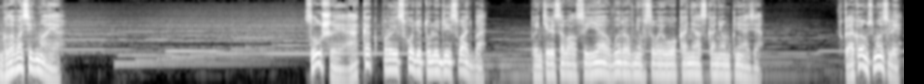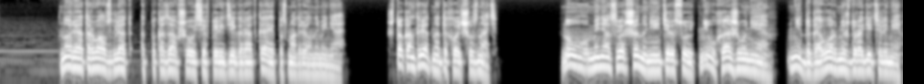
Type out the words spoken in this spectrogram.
Глава седьмая. «Слушай, а как происходит у людей свадьба?» — поинтересовался я, выровняв своего коня с конем князя. «В каком смысле?» Нори оторвал взгляд от показавшегося впереди городка и посмотрел на меня. «Что конкретно ты хочешь узнать?» «Ну, меня совершенно не интересует ни ухаживание, ни договор между родителями,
